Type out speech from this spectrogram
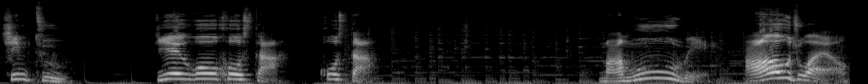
짐2 디에고 코스타. 코스타. 마무리. 아우 좋아요.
